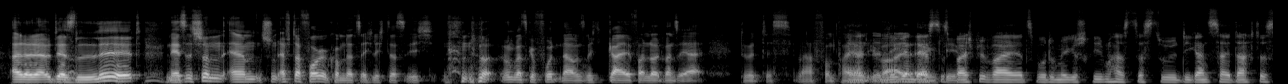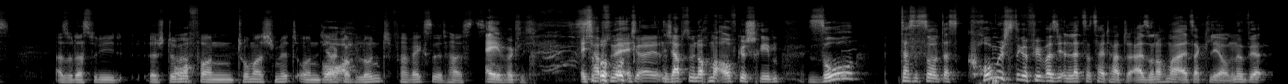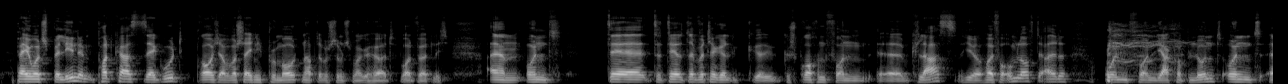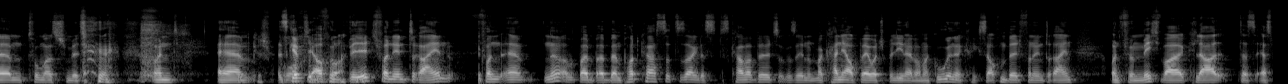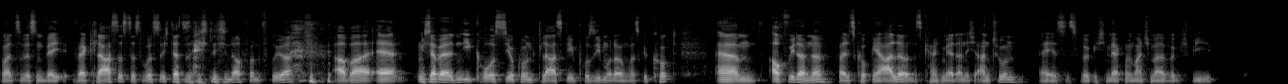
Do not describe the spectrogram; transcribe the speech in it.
Alter, der, der ist lit. Ne, es ist schon, ähm, schon öfter vorgekommen tatsächlich, dass ich irgendwas gefunden habe und es richtig geil fand. Leute waren so, ja, du, das war vom Feiern ja, überall. Legendärstes Beispiel war jetzt, wo du mir geschrieben hast, dass du die ganze Zeit dachtest, also, dass du die äh, Stimme oh. von Thomas Schmidt und Jakob oh. Lund verwechselt hast. Ey, wirklich. Ich so hab's mir echt, geil. ich hab's mir nochmal aufgeschrieben. So, das ist so das komischste Gefühl, was ich in letzter Zeit hatte. Also nochmal als Erklärung. Ne? Wir, Baywatch Berlin, im Podcast sehr gut, brauche ich aber wahrscheinlich nicht promoten, habt ihr bestimmt schon mal gehört, wortwörtlich. Ähm, und der, der, der wird ja ge gesprochen von äh, Klaas, hier Häufer Umlauf, der Alte, und von Jakob Lund und ähm, Thomas Schmidt. und ähm, es gibt ja auch ein Bild von den dreien von, äh, ne, beim, beim Podcast sozusagen, das, das Coverbild so gesehen. Und man kann ja auch Baywatch Berlin einfach mal googeln, dann kriegst du auch ein Bild von den dreien. Und für mich war klar, das erstmal zu wissen, wer, wer Klaas ist, das wusste ich tatsächlich noch von früher. Aber äh, ich habe ja nie groß Joko und Klaas gegen ProSieben oder irgendwas geguckt. Ähm, auch wieder, ne, weil das gucken ja alle und das kann ich mir ja da nicht antun. Ey, es ist wirklich, merkt man manchmal wirklich, wie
